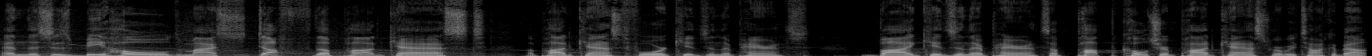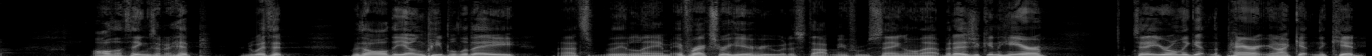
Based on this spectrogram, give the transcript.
and this is Behold My Stuff, the podcast. A podcast for kids and their parents, by kids and their parents, a pop culture podcast where we talk about all the things that are hip and with it, with all the young people today. That's really lame. If Rex were here, he would have stopped me from saying all that. But as you can hear, today you're only getting the parent, you're not getting the kid.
